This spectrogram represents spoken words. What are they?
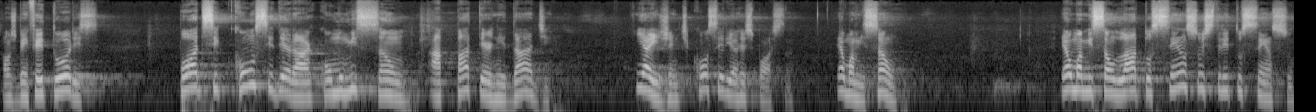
aos benfeitores: pode-se considerar como missão a paternidade? E aí, gente, qual seria a resposta? É uma missão? É uma missão lato senso, estrito senso.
